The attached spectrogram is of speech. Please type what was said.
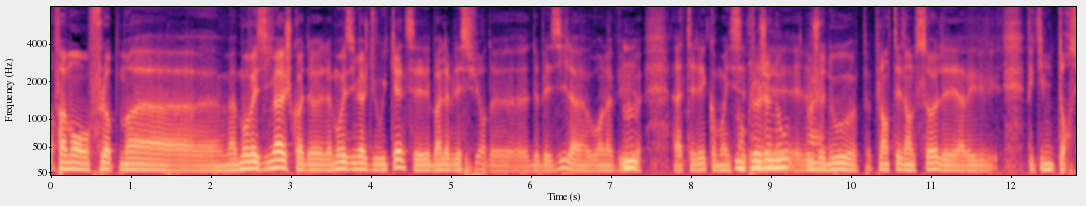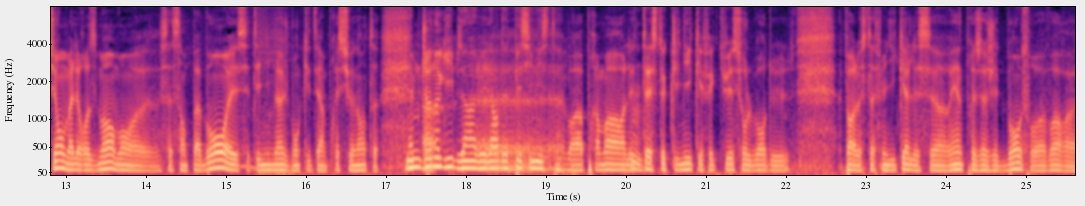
enfin, mon flop, moi, euh, ma mauvaise image, quoi, de, la mauvaise image du week-end, c'est bah, la blessure de, de Bézi, là, où on a vu Mm. euh, à la télé comment il s'est Donc, le genou, le ouais. genou planté dans le sol et avec effectivement une torsion. Malheureusement, bon, euh, ça sent pas bon et c'était une image bon, qui était impressionnante. Même John Ah. O'Gibbs hein, avait l'air d'être Euh, pessimiste. bon, après avoir les Hmm. tests cliniques effectués sur le bord du par le staff médical laissent rien de présager de bon. Il faudra voir euh,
